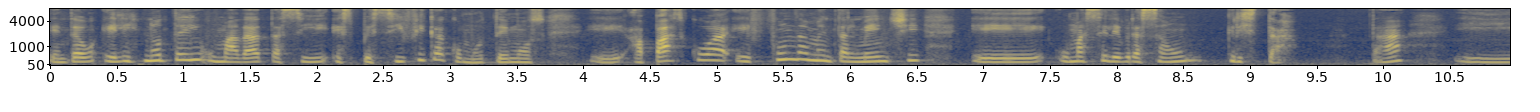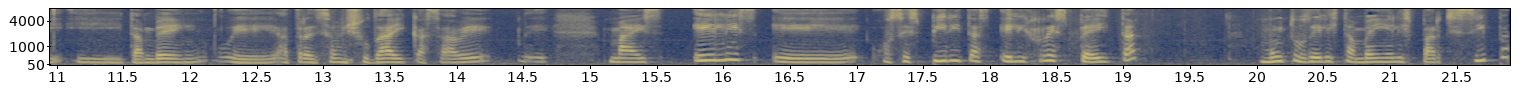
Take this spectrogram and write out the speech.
Então, eles não têm uma data assim específica, como temos eh, a Páscoa, é fundamentalmente eh, uma celebração cristã. Tá? E, e também eh, a tradição judaica, sabe? mas eles, os espíritas, eles respeitam, muitos deles também eles participam,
